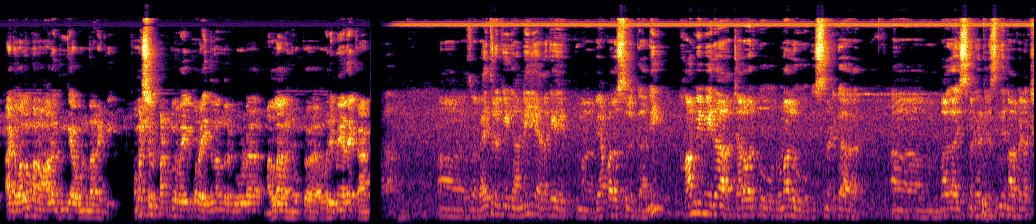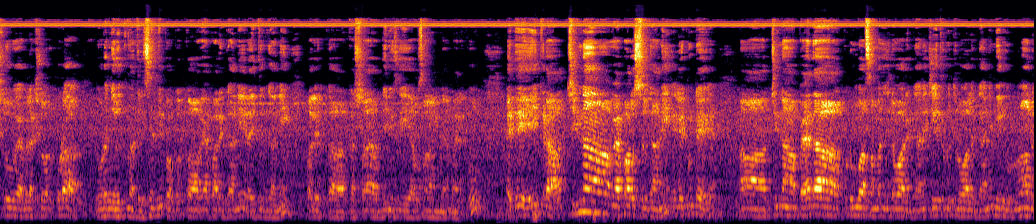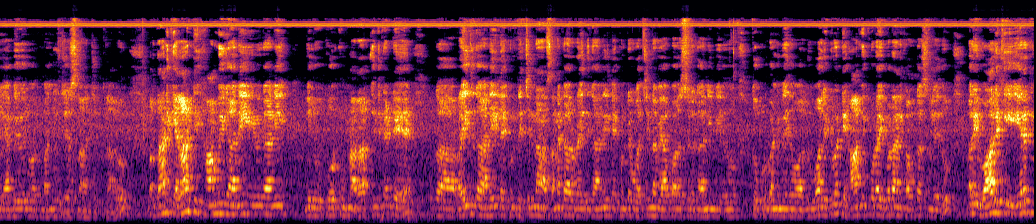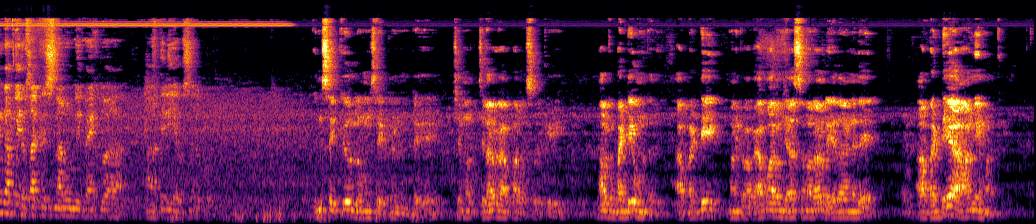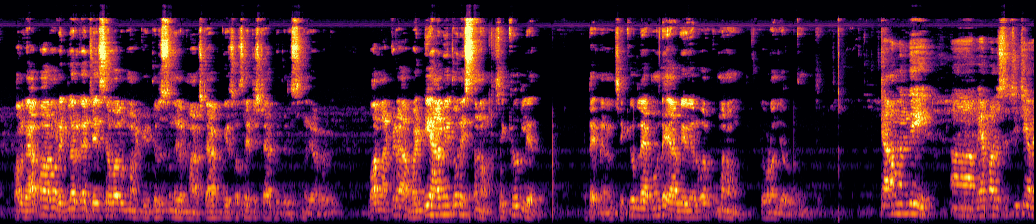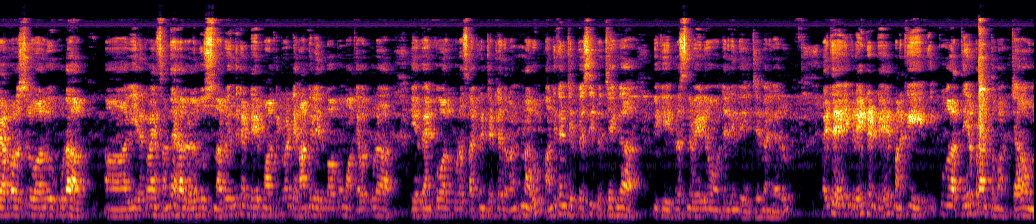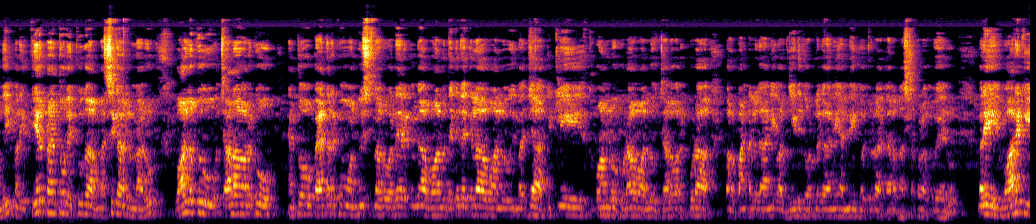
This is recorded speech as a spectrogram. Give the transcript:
వాటి వల్ల మనం ఆరోగ్యంగా ఉండడానికి కమర్షియల్ పంటల వైపు రైతులందరూ కూడా మళ్ళా ఒక వరి మీదే కాక రైతులకి కానీ అలాగే వ్యాపారస్తులకు కానీ హామీ మీద చాలా వరకు రుణాలు ఇస్తున్నట్టుగా బాగా ఇస్తున్నట్టుగా తెలిసింది. నలభై లక్షలు యాభై లక్షల వరకు కూడా ఇవ్వడం జరుగుతుందని తెలిసింది. ఒక్కొక్క వ్యాపారికి కానీ రైతుకు కానీ వాళ్ళ యొక్క కష్ట దీనికి అవసరం మేరకు. అయితే ఇక్కడ చిన్న వ్యాపారస్తులు కానీ లేకుంటే చిన్న పేద కుటుంబాలకు సంబంధించిన వారికి కానీ చేతి వృత్తుల వాళ్ళకి కానీ మీరు రుణాలు యాభై వేల వరకు మంజూరు చేస్తున్నారని చెప్తున్నారు. మరి దానికి ఎలాంటి హామీ కానీ ఇవి కానీ మీరు కోరుకుంటున్నారా? ఎందుకంటే ఒక రైతు కానీ లేకుంటే చిన్న సన్నకారు రైతు కానీ లేకుంటే ఒక చిన్న వ్యాపారస్తులు కానీ మీరు తోపుడు బండి మీద వాళ్ళు వాళ్ళు ఎటువంటి హామీ కూడా ఇవ్వడానికి అవకాశం లేదు. మరి వాళ్ళకి ఏ రకంగా మీరు సహకరిస్తున్నారు? మీ బ్యాంక్ ద్వారా ఆ, తెలియజేస్తున్నారు. ఇన్సెక్యూర్ లోన్స్ ఏంటంటే చిన్న చిల్లర వ్యాపారస్తులకి వాళ్ళకి బడ్డీ ఉంటుంది. ఆ బడ్డీ మనకి ఆ వ్యాపారం చేస్తున్నారా లేదా అనేది ఆ బడ్డీ హామీ మనకి. వాళ్ళ వ్యాపారం రెగ్యులర్గా చేసేవాళ్ళు మనకి తెలుస్తుంది కదా మా స్టాఫ్కి సొసైటీ స్టాఫ్కి తెలుస్తుంది కాబట్టి. వాళ్ళని అక్కడ ఆ వడ్డీ హామీతో ఇస్తున్నాం. సెక్యూర్ లేదు. అంటే నేను సెక్యూర్ లేకుంటే యాభై వేల వరకు మనం ఇవ్వడం జరుగుతుంది. చాలామంది ఆ, వ్యాపారస్తులు చిన్న చిన్న వ్యాపారస్తులు వాళ్ళు కూడా ఈ రకమైన సందేహాలు వెలబూస్తున్నారు ఎందుకంటే మాకు ఎటువంటి హామీ లేదు బాబు మాకు ఎవరు కూడా ఏ బ్యాంకు వాళ్ళు కూడా సహకరించట్లేదు అని అంటున్నారు. అందుకని చెప్పేసి ప్రత్యేకంగా మీకు ఈ ప్రశ్న వేయడం జరిగింది చైర్మన్ గారు. అయితే ఇక్కడ ఏంటంటే మనకి ఎక్కువగా తీర ప్రాంతం చాలా ఉంది. మరి తీర ప్రాంతంలో ఎక్కువగా మత్స్యకారులు ఉన్నారు. వాళ్ళకు చాలా వరకు ఎంతో పేదరికం అనిపిస్తున్నారు అదే రకంగా వాళ్ళు దగ్గర దగ్గర వాళ్ళు ఈ మధ్య ఇట్లీ తుఫాన్లో కూడా వాళ్ళు చాలా వరకు కూడా వాళ్ళ పంటలు కానీ వాళ్ళ జీడి తోటలు కానీ అన్నీ కూడా చాలా నష్టపడిపోయారు. మరి వారికి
